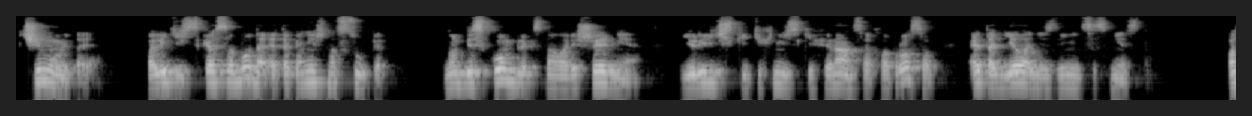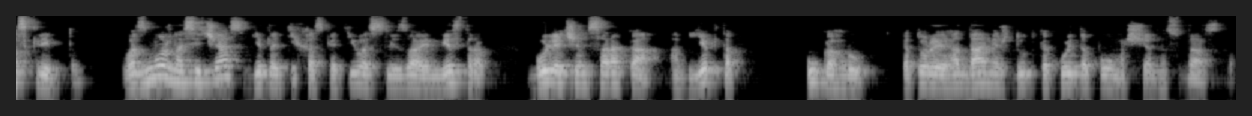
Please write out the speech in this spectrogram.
К чему это я? Политическая свобода – это, конечно, супер, но без комплексного решения юридических, технических, финансовых вопросов это дело не сдвинется с места. По скрипту. Возможно, сейчас где-то тихо скатилась слеза инвесторов более чем 40 объектов УКА Групп, которые годами ждут какой-то помощи от государства.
